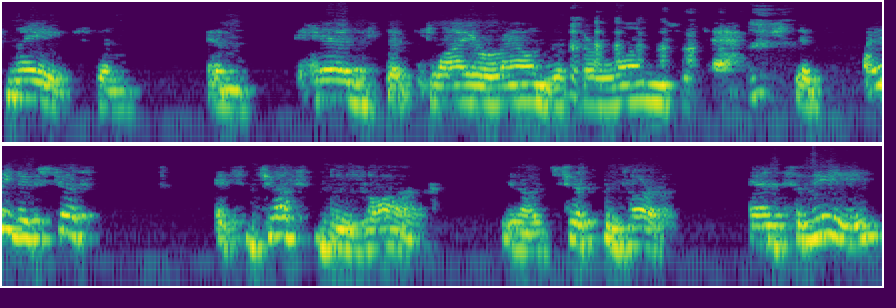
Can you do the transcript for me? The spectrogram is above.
snakes and and heads that fly around with their lungs attached. And I mean, it's just it's just bizarre. You know, it's just bizarre. And to me,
